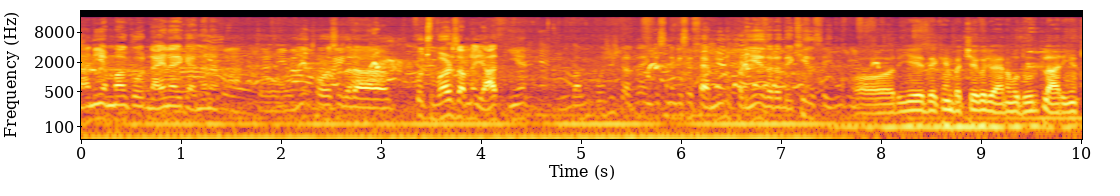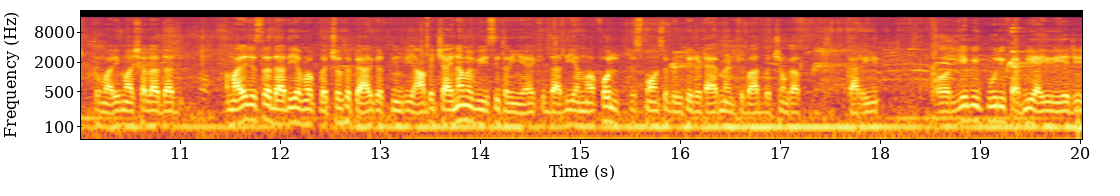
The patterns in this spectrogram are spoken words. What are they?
نانی اماں کو نئے نئے کہتے ہیں۔ تو یہ تھوڑا سا ذرا کچھ ورڈز ہم نے یاد کیے ہیں۔ باقی کوشش کرتے ہیں کسی نہ کسی فیملی کو پڑھیے، ذرا دیکھیے صحیح اور یہ دیکھیں بچے کو جو ہے نا وہ دودھ پلا رہی ہیں۔ تو ہماری ماشاء اللہ دادی ہمارے جس طرح دادی اماں بچوں سے پیار کرتی ہیں، تو یہاں پہ چائنا میں بھی اسی طرح ہے کہ دادی اماں فل رسپانسبلٹی ریٹائرمنٹ کے بعد بچوں کا کر رہی ہیں۔ اور یہ بھی پوری فیملی آئی ہوئی ہے جی۔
